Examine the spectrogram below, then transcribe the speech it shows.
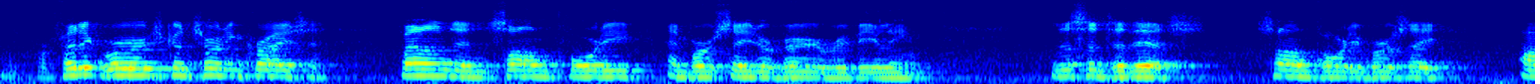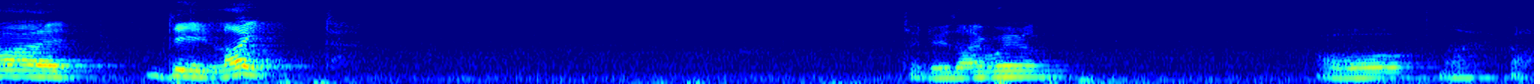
The prophetic words concerning Christ found in Psalm 40 and verse 8 are very revealing. Listen to this Psalm 40, verse 8 I delight to do thy will, O my God.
